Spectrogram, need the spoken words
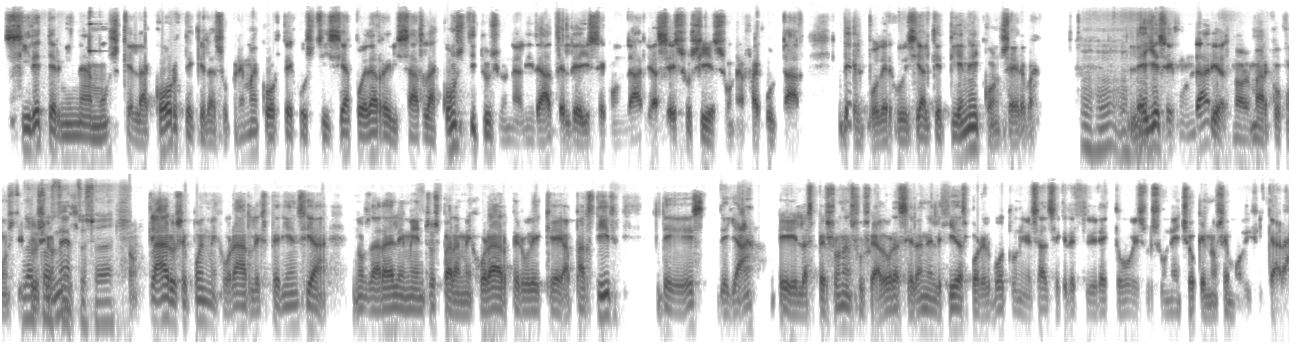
sí determinamos que la Corte, que la Suprema Corte de Justicia pueda revisar la constitucionalidad de leyes secundarias. Eso sí es una facultad del Poder Judicial que tiene y conserva. Leyes secundarias, no el marco constitucional. claro, se pueden mejorar, la experiencia nos dará elementos para mejorar, pero de que a partir de, este, ya eh, las personas juzgadoras serán elegidas por el voto universal, secreto y directo, eso es un hecho que no se modificará.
